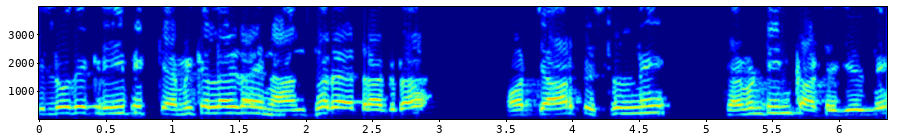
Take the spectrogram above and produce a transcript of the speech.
ਕਿਲੋ ਦੇ ਕਰੀਬ ਇੱਕ ਕੈਮੀਕਲ ਹੈ, ਜਿਹੜਾ ਐਨਹਾਂਸਰ ਹੈ ਡਰੱਗ ਦਾ। ਔਰ ਚਾਰ ਪਿਸਟਲ ਨੇ 17 ਕਾਰਟ੍ਰਿਜਸ ਨੇ।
